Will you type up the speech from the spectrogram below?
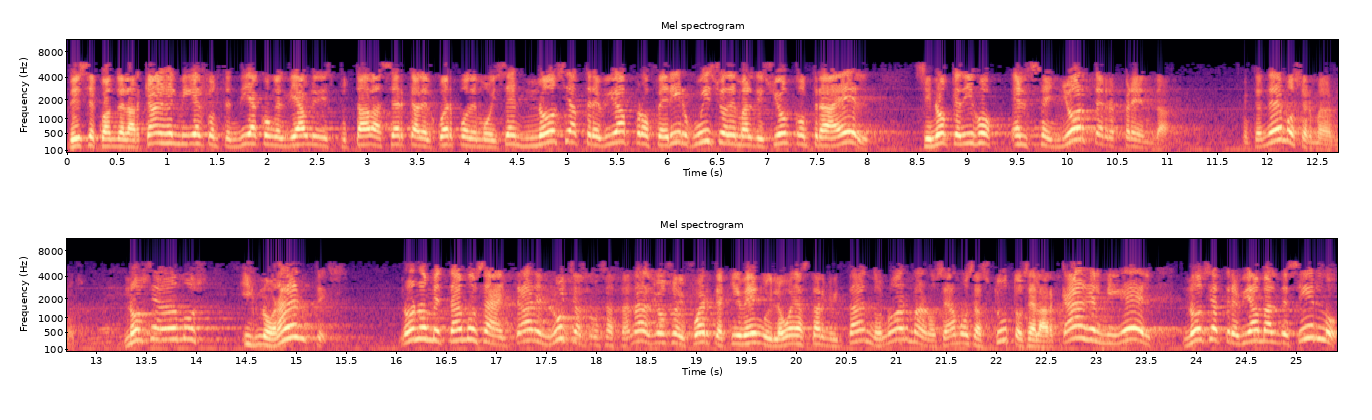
Dice, cuando el arcángel Miguel contendía con el diablo y disputaba acerca del cuerpo de Moisés, no se atrevió a proferir juicio de maldición contra él, sino que dijo, el Señor te reprenda. ¿Entendemos, hermanos? No seamos ignorantes. No nos metamos a entrar en luchas con Satanás. Yo soy fuerte, aquí vengo y le voy a estar gritando. No, hermanos, seamos astutos. El arcángel Miguel no se atrevió a maldecirlo,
